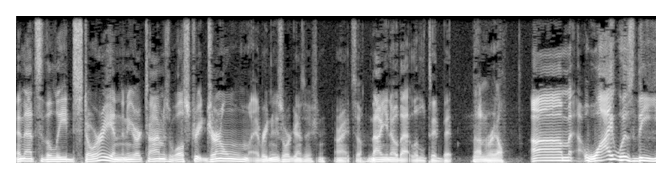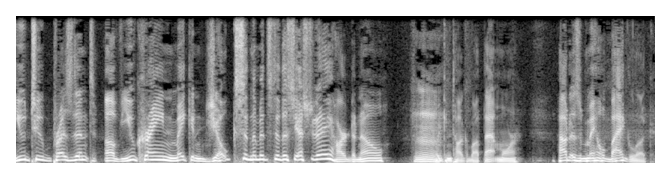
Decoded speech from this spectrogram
And that's the lead story in the New York Times, Wall Street Journal, every news organization. All right, so now you know that little tidbit. Unreal. Um, why was the YouTube president of Ukraine making jokes in the midst of this yesterday? Hard to know. Hmm. We can talk about that more. How does mailbag look?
